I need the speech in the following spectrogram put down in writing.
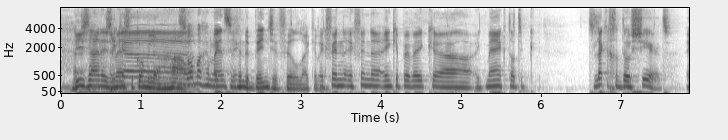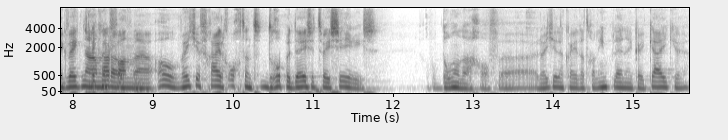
Wie zijn deze Ik, mensen? eh, Kom je halen? Sommige mensen ik- vinden bingen veel lekkerder. Ik vind, ik vind eh, één keer per week, eh, ik merk dat ik, het is lekker gedoseerd. Ik weet namelijk van, eh, oh, weet je, vrijdagochtend droppen deze twee series. Of op donderdag, of eh, weet je, dan kan je dat gewoon inplannen, kan je kijken.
